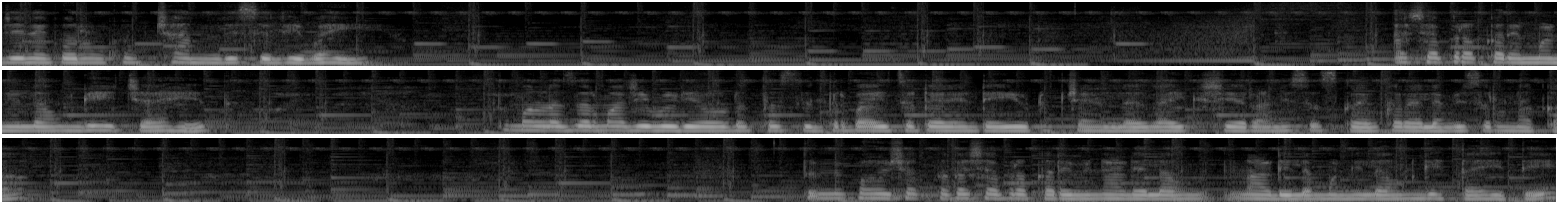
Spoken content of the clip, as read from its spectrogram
जेणेकरून खूप छान दिसेल ही बाई. अशा प्रकारे मणी लावून घ्यायचे आहेत. तुम्हाला जर माझे व्हिडिओ आवडत असतील तर बाईचं टॅलेंट या यूट्यूब चॅनलला लाईक शेअर आणि सबस्क्राईब करायला विसरू नका. तुम्ही पाहू शकता कशा प्रकारे मी नाडी लावून नाडीला मणी लावून घेत आहे ते.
